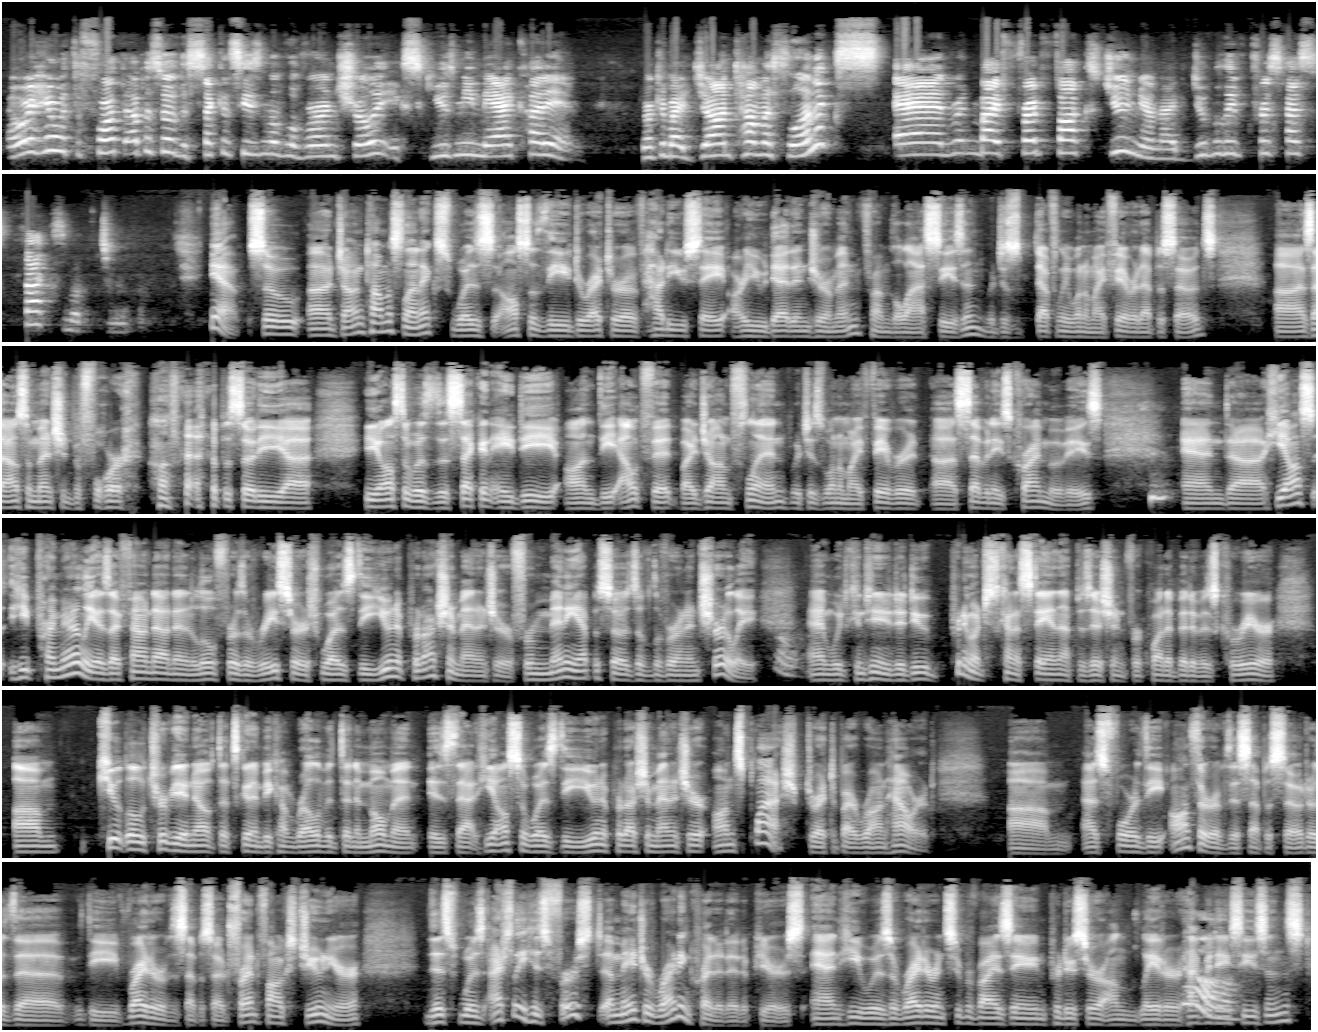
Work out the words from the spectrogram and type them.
and we're here with the fourth episode of the second season of Laverne and Shirley. Excuse me, may I cut in? Directed by John Thomas Lennox and written by Fred Fox Jr. And I do believe Chris has facts about the two of them. Yeah, so uh, John Thomas Lennox was also the director of How Do You Say Are You Dead in German from the last season, which is definitely one of my favorite episodes. Uh, as I also mentioned before on that episode, he uh, he also was the second AD on The Outfit by John Flynn, which is one of my favorite uh, 70s crime movies. and uh, he also he primarily, as I found out in a little further research, was the unit production manager for many episodes of Laverne and Shirley, Oh. and would continue to do pretty much just kind of stay in that position for quite a bit of his career. Um, cute little trivia note that's going to become relevant in a moment is that he also was the unit production manager on Splash, directed by Ron Howard. Um, as for the author of this episode, or the the writer of this episode, Fred Fox Jr., this was actually his first uh, major writing credit, it appears, and he was a writer and supervising producer on later Happy. Day seasons.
